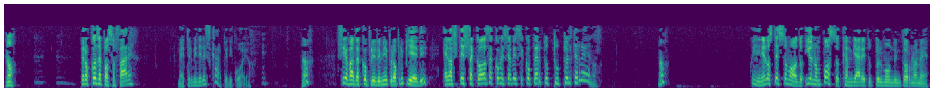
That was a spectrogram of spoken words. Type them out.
No. Però cosa posso fare? Mettermi delle scarpe di cuoio. No? Se io vado a coprire i miei propri piedi, è la stessa cosa come se avessi coperto tutto il terreno. No? Quindi nello stesso modo io non posso cambiare tutto il mondo intorno a me,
